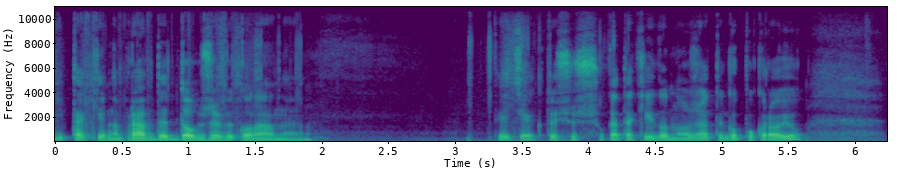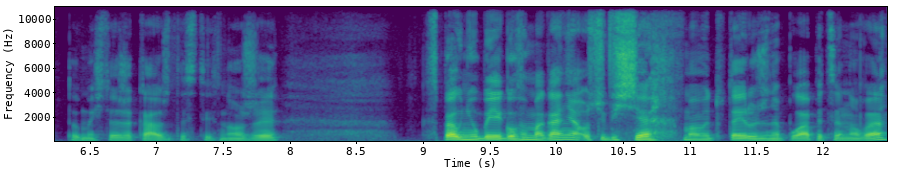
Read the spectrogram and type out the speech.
I takie naprawdę dobrze wykonane. Wiecie, jak ktoś już szuka takiego noża, tego pokroju, to myślę, że każdy z tych noży spełniłby jego wymagania. Oczywiście mamy tutaj różne pułapy cenowe,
